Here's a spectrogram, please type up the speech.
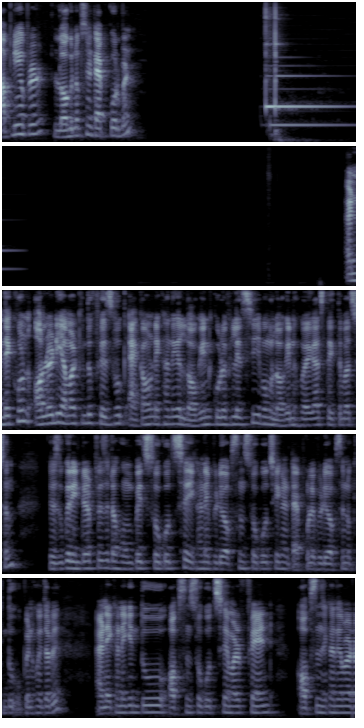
আপনি আপনার লগ ইন অপশানে ট্যাপ করবেন। অ্যান্ড দেখুন অলরেডি আমার কিন্তু ফেসবুক অ্যাকাউন্ট এখান থেকে লগ ইন করে ফেলেছি এবং লগ ইন হয়ে গেছে, দেখতে পাচ্ছেন। ফেসবুকের ইন্টারফেস এটা হোম পেজ শো করছে, এখানে ভিডিও অপশান শো করছে, এখানে ট্যাপ করলে ভিডিও অপশনও কিন্তু ওপেন হয়ে যাবে। অ্যান্ড এখানে কিন্তু অপশন শো করছে আমার ফ্রেন্ড অপশন যেখানে আমার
